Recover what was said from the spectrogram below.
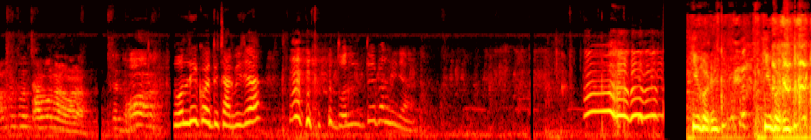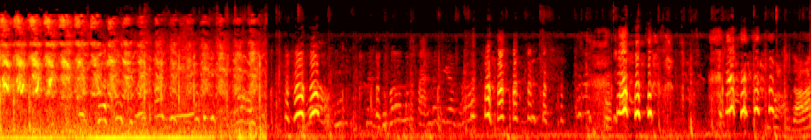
আমি তো ছাড়বো না জলদি কই তুই ছাড়বি যে? দলতে পারলি না যারা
